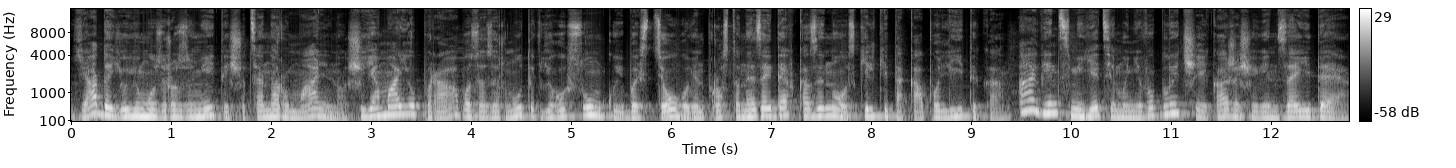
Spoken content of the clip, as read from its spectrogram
Я даю йому зрозуміти, що це нормально, що я маю право зазирнути в його сумку, і без цього він просто не зайде в казино, оскільки така політика. А він сміється мені в обличчя і каже, що він зайде.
